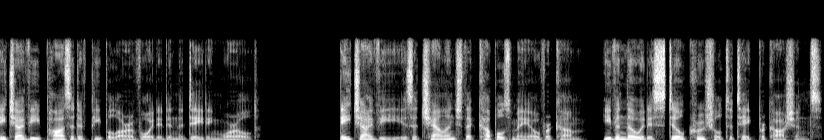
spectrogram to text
HIV positive people are avoided in the dating world. HIV is a challenge that couples may overcome, even though it is still crucial to take precautions.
